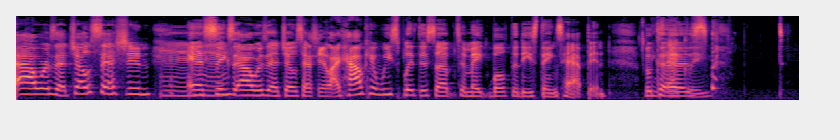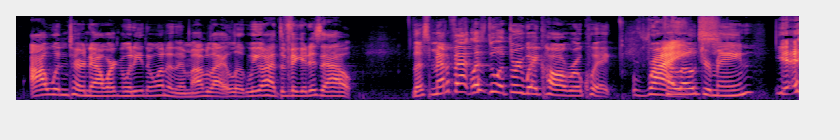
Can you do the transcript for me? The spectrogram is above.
hours at your session and Mm-hmm. six hours at your session. Like, how can we split this up to make both of these things happen? Because Exactly. I wouldn't turn down working with either one of them. I'd be like, look, we're gonna have to figure this out. Let's matter of fact, let's do a three way call real quick. Right. Hello, Jermaine. Yeah.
